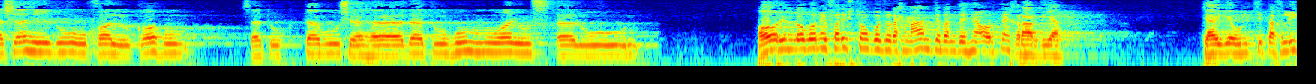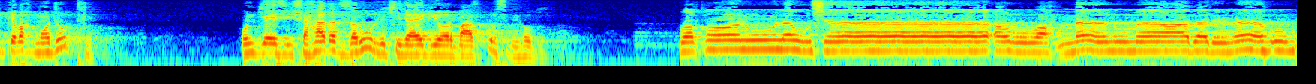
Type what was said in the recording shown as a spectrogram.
أشهدوا خلقهم ستكتب شهادتهم ويسألون اور ان لوگوں نے فرشتوں کو جو رحمان کے بندے ہیں عورتیں قرار دیا۔ کیا یہ ان کی تخلیق کے وقت موجود تھے؟ ان کی ایسی شہادت ضرور لکھی جائے گی اور بعض پرس بھی ہوگی۔ وقالوا لو شاء الرحمن ما عبدناهم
